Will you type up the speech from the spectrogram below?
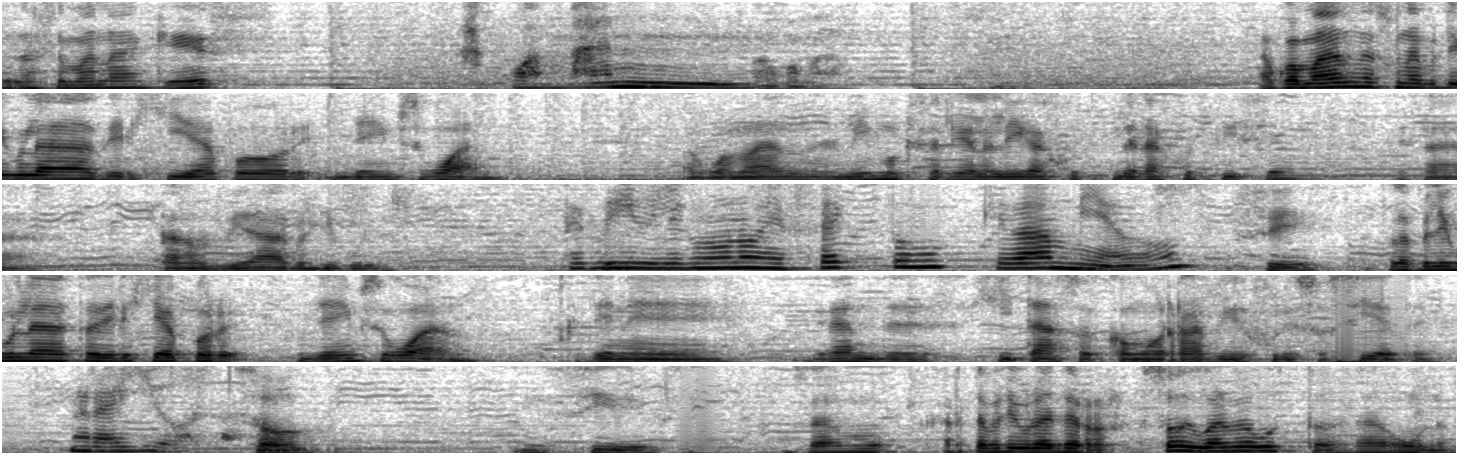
de la semana que es Aquaman. Aquaman. Aquaman es una película dirigida por James Wan. Aquaman, el mismo que salía en la Liga de la Justicia, esa tan olvidada película. Terrible, con unos efectos que dan miedo. Sí, la película está dirigida por James Wan, que tiene grandes hitazos como Rápido y Furioso 7, Maravillosa. So, Insidious. O sea, harta película de terror. So igual me gustó, la uno.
